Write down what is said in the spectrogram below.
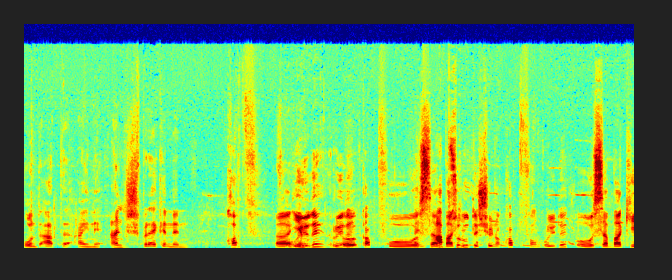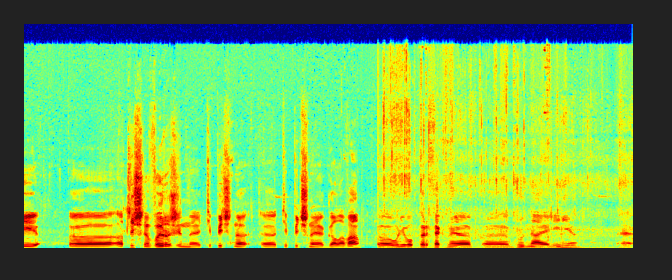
und hat einen ansprechenden Kopf Äh, von im- Rüde, äh, Rüdenkopf. у Ein собаки- absoluter schöner Kopf von Rüde. У собаки э, отлично выраженная, типично, э, типичная голова. Э, у него перфектная э, грудная линия. Äh,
